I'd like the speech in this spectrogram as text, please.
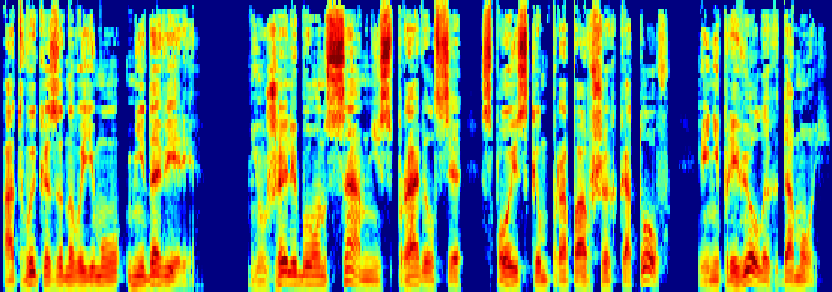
от выказанного ему недоверия. Неужели бы он сам не справился с поиском пропавших котов и не привел их домой?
